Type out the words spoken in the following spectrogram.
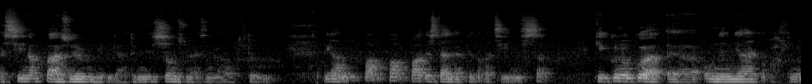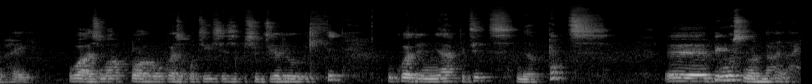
ассинарпаасунуунни пила тунисиорнсунаасиннаарурлуунни пигаанерпаарпаарпаа тастаана аттафеқатигиннисса киккунуккуа орнинниаакоқарлугун хай. Уа асмаарпуа укасеқутигиссиси писутигалуу иллит укуа тунниааккитит меэққат э пингуснууннаривай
